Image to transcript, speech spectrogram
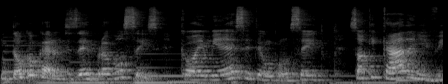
Então, o que eu quero dizer para vocês que a OMS tem um conceito, só que cada indivíduo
